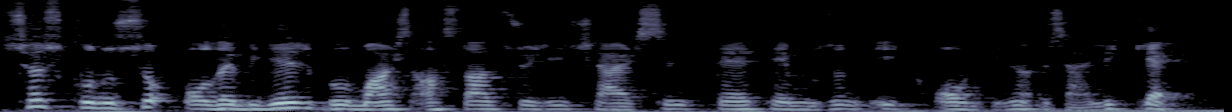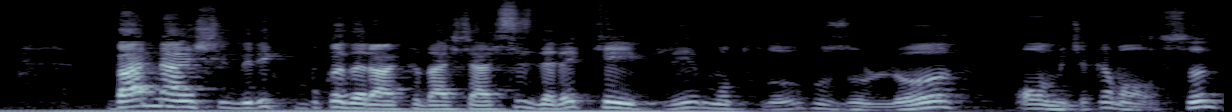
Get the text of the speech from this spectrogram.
söz konusu olabilir bu Mars Aslan süreci içerisinde Temmuz'un ilk 10 günü özellikle. Benden şimdilik bu kadar arkadaşlar. Sizlere keyifli, mutlu, huzurlu olmayacak ama olsun.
